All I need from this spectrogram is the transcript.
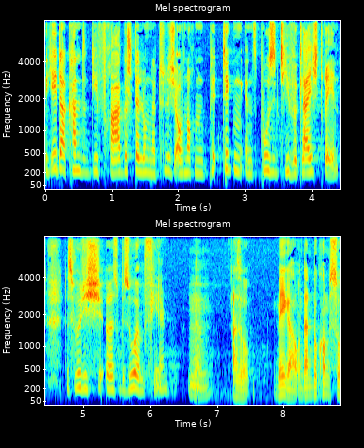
jeder kann die Fragestellung natürlich auch noch einen Ticken ins Positive gleich drehen. Das würde ich äh, sowieso empfehlen. Ja. Also mega. Und dann bekommst du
